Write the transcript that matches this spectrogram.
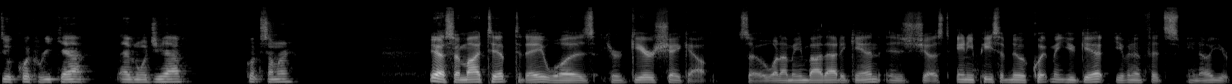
Do a quick recap. Evan, what'd you have? Quick summary. Yeah, so my tip today was your gear shakeout. So what I mean by that again is just any piece of new equipment you get, even if it's, you know, you're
